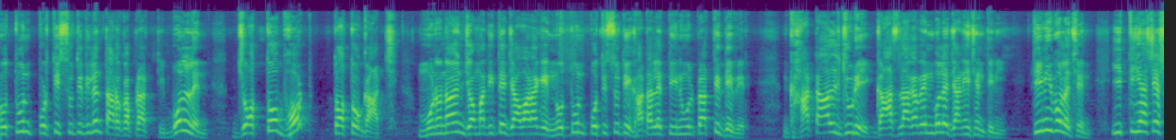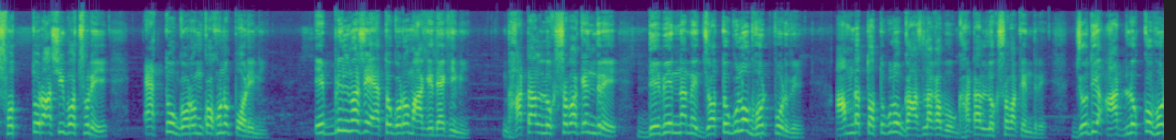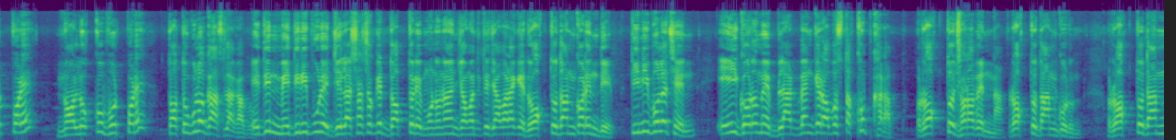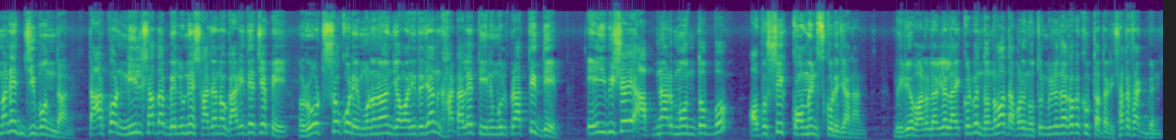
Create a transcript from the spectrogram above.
নতুন প্রতিশ্রুতি দিলেন তারকা প্রার্থী। বললেন, যত ভোট, তত গাছ। মনোনয়ন জমা দিতে যাওয়ার আগে নতুন প্রতিশ্রুতি ঘাটালের তৃণমূল প্রার্থী দেবের। ঘাটাল জুড়ে গাছ লাগাবেন বলে জানিয়েছেন তিনি। তিনি বলেছেন, ইতিহাসে সত্তর আশি বছরে এত গরম কখনো পড়েনি। এপ্রিল মাসে এত গরম আগে দেখেনি। ঘাটাল লোকসভা কেন্দ্রে দেবের নামে যতগুলো ভোট পড়বে, আমরা ততগুলো গাছ লাগাবো ঘাটাল লোকসভা কেন্দ্রে। যদি আট লক্ষ ভোট পড়ে, ন লক্ষ ভোট পড়ে ততগুলো গাছ লাগাবো। এদিন মেদিনীপুরে জেলা শাসকের দপ্তরে মনোনয়ন জমা দিতে যাওয়ার আগে রক্তদান করেন দেব। তিনি বলেছেন, এই গরমে ব্লাড ব্যাংকের অবস্থা খুব খারাপ। রক্ত ঝরাবেন না। রক্ত দান করুন। রক্তদান মানে জীবনদান। তারপর নীল সাদা বেলুনে সাজানো গাড়িতে চেপে রোড শো করে মনোনয়ন জমা দিতে যান ঘাটালে তৃণমূল প্রার্থী দেব। এই বিষয়ে আপনার মন্তব্য অবশ্যই কমেন্টস করে জানান। ভিডিও ভালো লাগলে লাইক করবেন। ধন্যবাদ। তারপরে নতুন ভিডিও দেখাবে। খুব তাড়াতাড়ি। সাথে থাকবেন।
